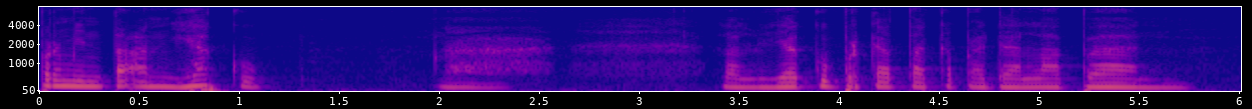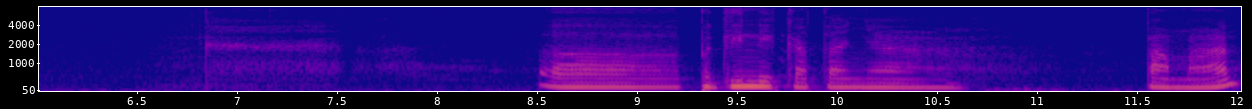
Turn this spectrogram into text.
permintaan Yakub. Nah, lalu Yakub berkata kepada Laban, e, begini katanya, paman,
